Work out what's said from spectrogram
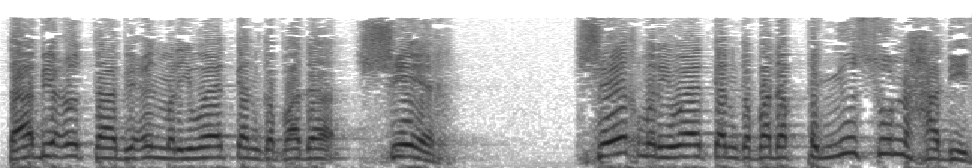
Tabi'ut tabi'in meriwayatkan kepada syekh. Syekh meriwayatkan kepada penyusun hadis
